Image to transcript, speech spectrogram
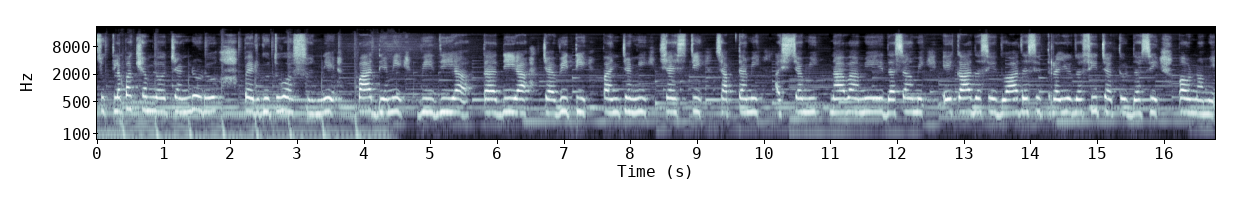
శుక్లపక్షంలో చంద్రుడు పెరుగుతూ వస్తుంది. పాడ్యమి విద్య తదియ చవితి పంచమి షష్ఠి సప్తమి అష్టమి నవమి దశమి ఏకాదశి ద్వాదశి త్రయోదశి చతుర్దశి పౌర్ణమి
